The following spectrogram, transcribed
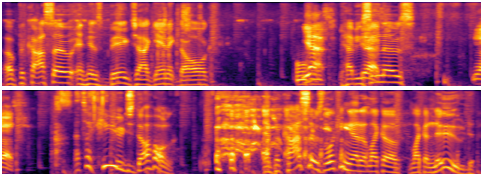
of Picasso and his big, gigantic dog? Yes. Have you Yes. seen those? Yes. That's a huge dog, and Picasso's looking at it like a like a nude.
